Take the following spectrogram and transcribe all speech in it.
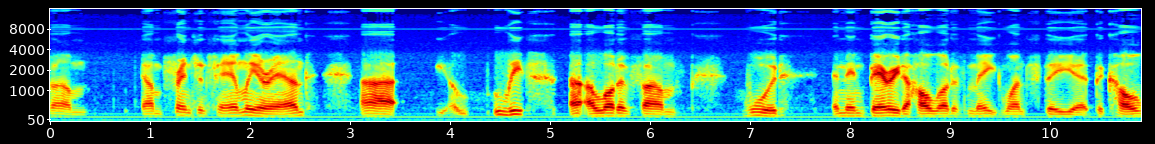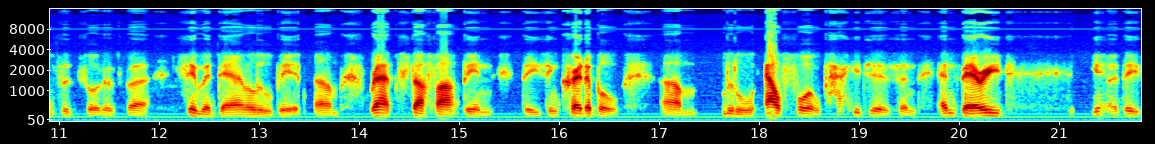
um, um, friends and family around, uh, you know, lit a, a lot of um, wood, and then buried a whole lot of meat once the uh, the coals had sort of uh, simmered down a little bit. Um, wrapped stuff up in these incredible um, little alfoil packages and, and buried, you know, these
